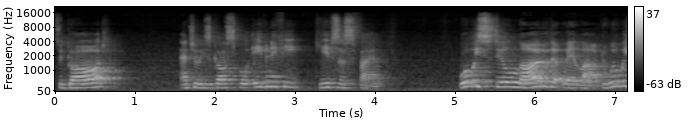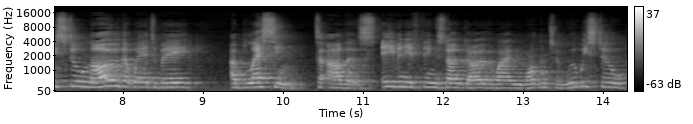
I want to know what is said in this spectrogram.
to God and to His gospel, even if He gives us failure? Will we still know that we're loved? Will we still know that we're to be a blessing to others, even if things don't go the way we want them to? Will we still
